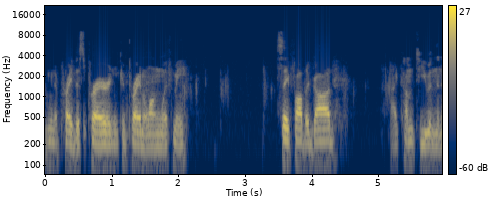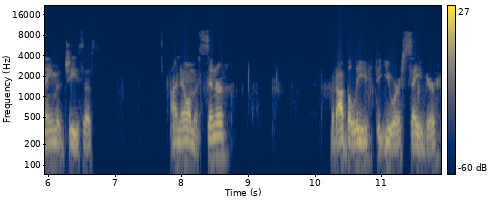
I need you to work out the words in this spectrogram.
I'm going to pray this prayer and you can pray it along with me. Say, Father God, I come to you in the name of Jesus. I know I'm a sinner, but I believe that you are a Savior.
